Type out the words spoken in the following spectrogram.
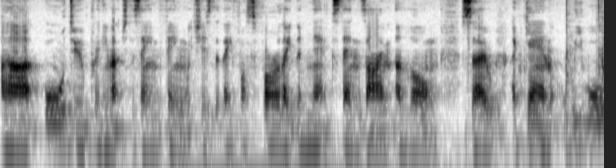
uh, all do pretty much the same thing, which is that they phosphorylate the next enzyme along. So, again, we will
